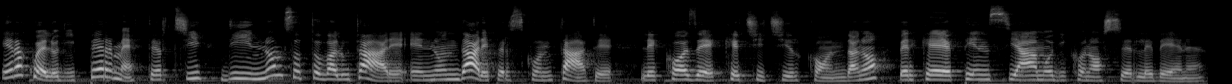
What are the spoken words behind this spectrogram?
era quello di permetterci di non sottovalutare e non dare per scontate le cose che ci circondano perché pensiamo di conoscerle bene.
